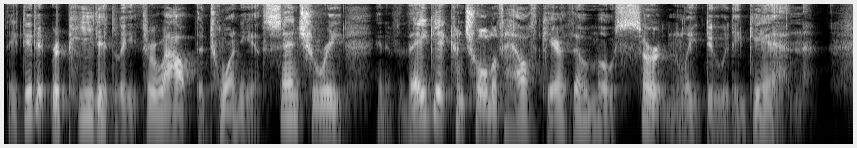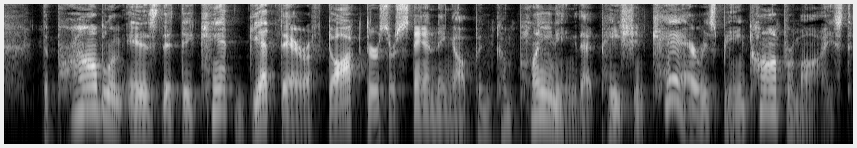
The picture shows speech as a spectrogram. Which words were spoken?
They did it repeatedly throughout the 20th century, and if they get control of healthcare, they'll most certainly do it again. The problem is that they can't get there if doctors are standing up and complaining that patient care is being compromised.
